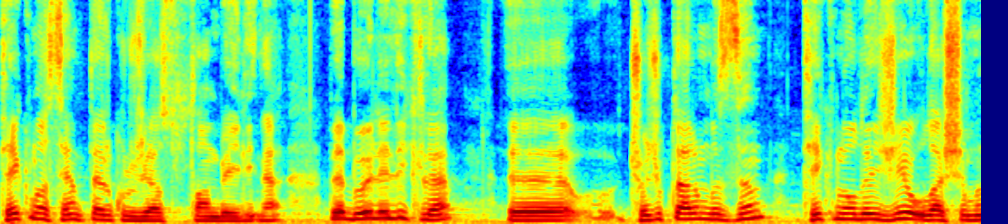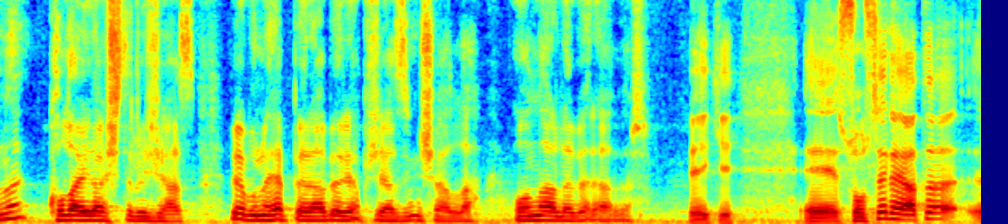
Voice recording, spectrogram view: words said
Tekno semtler kuracağız Sultanbeyli'ne. Ve böylelikle e, çocuklarımızın teknolojiye ulaşımını kolaylaştıracağız. Ve bunu hep beraber yapacağız inşallah. Onlarla beraber. Peki. Ee, sosyal hayata e,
